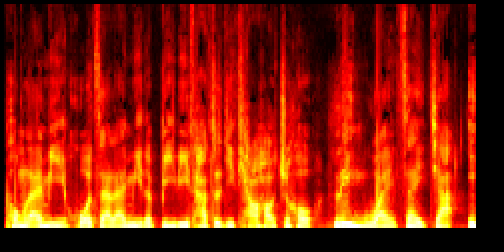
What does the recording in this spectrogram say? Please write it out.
蓬莱米或再来米的比例，它自己调好之后，另外再加一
